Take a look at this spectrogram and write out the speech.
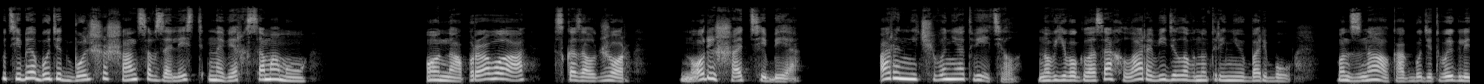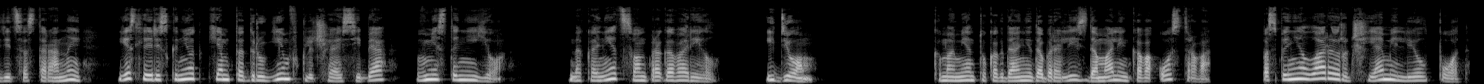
у тебя будет больше шансов залезть наверх самому». «Она права», — сказал Джор, — «но решать тебе». Аарон ничего не ответил, но в его глазах Лара видела внутреннюю борьбу. Он знал, как будет выглядеть со стороны, если рискнет кем-то другим, включая себя, вместо нее. Наконец он проговорил «Идем». К моменту, когда они добрались до маленького острова, по спине Лары ручьями лил пот.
